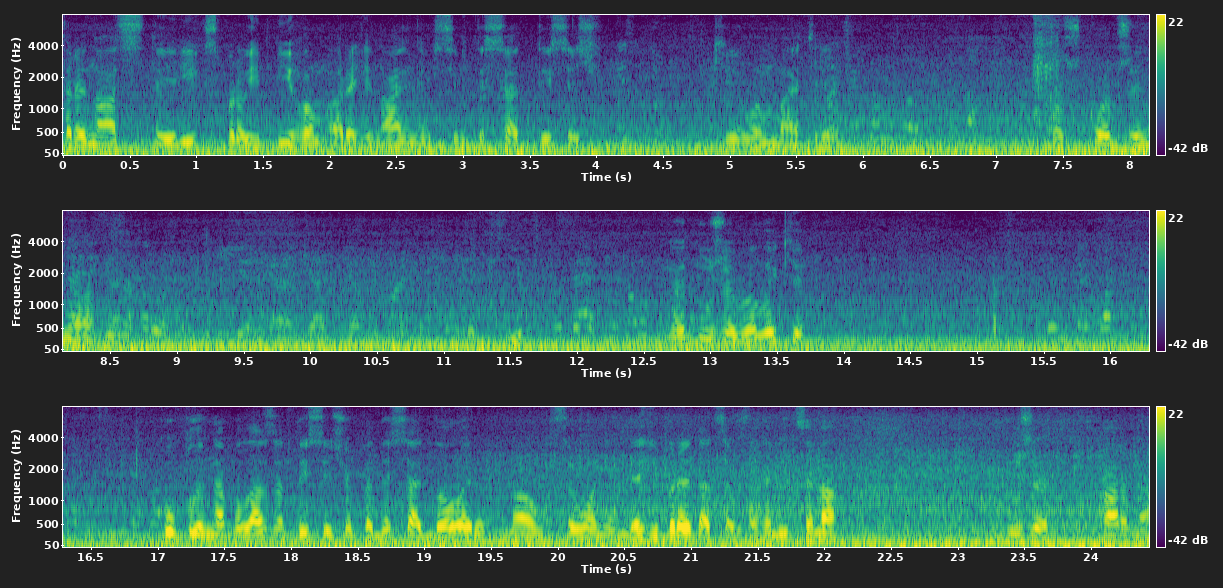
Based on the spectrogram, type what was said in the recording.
13 рік з пробігом оригінальним 70 тисяч кілометрів. Пошкодження такі не дуже великі. Куплена була за 1050 доларів на аукціоні для гібрида. Це взагалі ціна. Дуже гарна.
